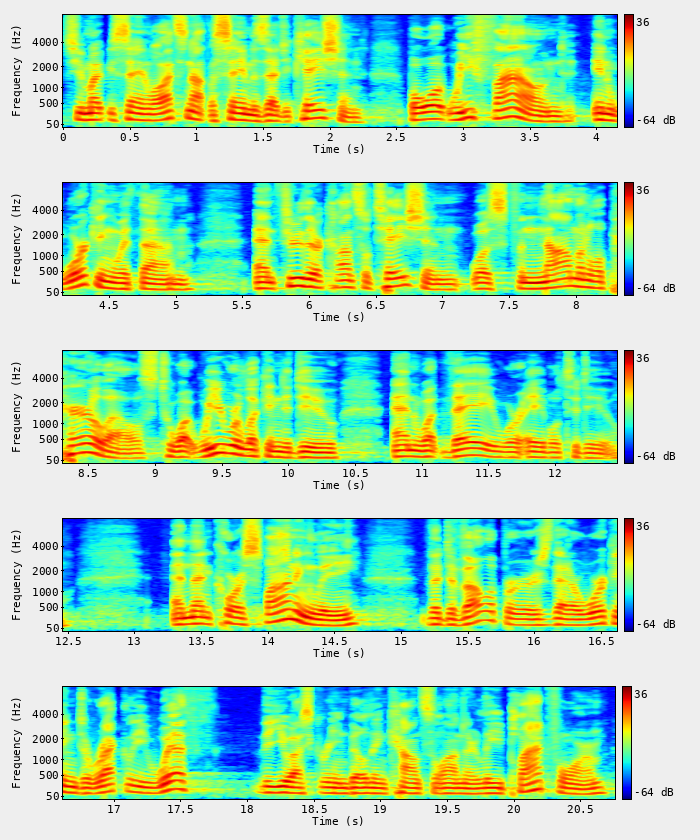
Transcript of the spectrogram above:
so you might be saying, well, that's not the same as education. But what we found in working with them and through their consultation was phenomenal parallels to what we were looking to do and what they were able to do. And then correspondingly, the developers that are working directly with the U.S. Green Building Council on their LEED platform,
